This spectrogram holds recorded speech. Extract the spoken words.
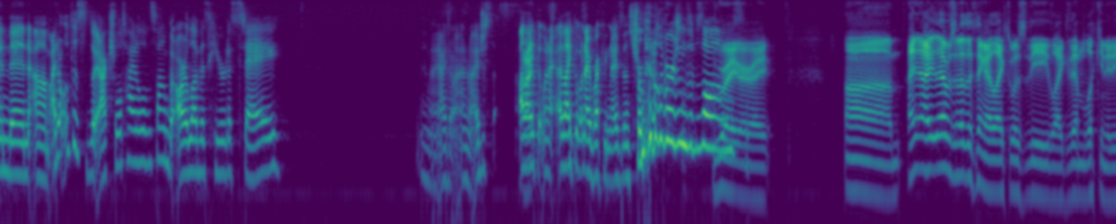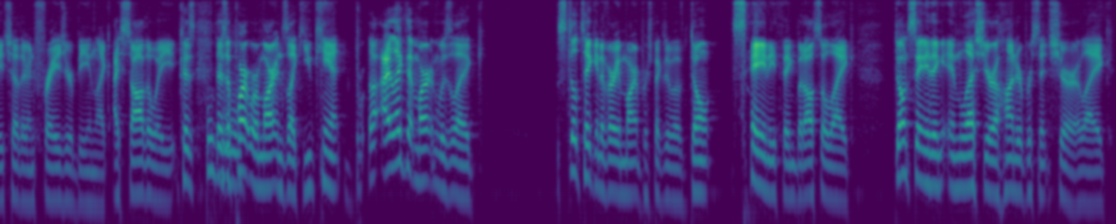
and then um, I don't know if this is the actual title of the song, but "Our Love Is Here to Stay." Anyway, I don't, I don't know. I just I like it when I, I like it when I recognize instrumental versions of songs. Right, right, right. Um, and I, that was another thing I liked was the like them looking at each other and Frasier being like, "I saw the way," because there's a part where Martin's like, "You can't." I like that Martin was like, still taking a very Martin perspective of don't say anything, but also like, don't say anything unless you're hundred percent sure. Like,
